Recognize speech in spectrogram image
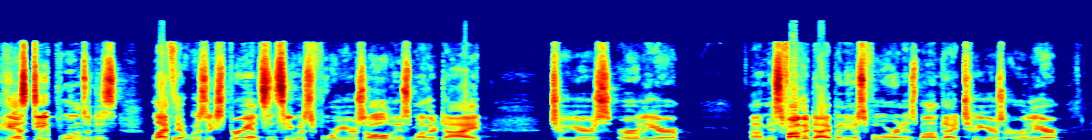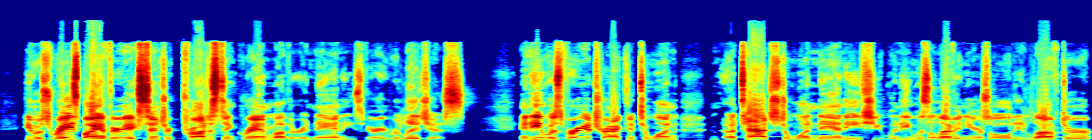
he has deep wounds in his life that was experienced since he was four years old. His mother died two years earlier. Um, his father died when he was four, and his mom died two years earlier. He was raised by a very eccentric Protestant grandmother and nannies, very religious. And he was very attracted to one, attached to one nanny. She, when he was 11 years old, he loved her,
